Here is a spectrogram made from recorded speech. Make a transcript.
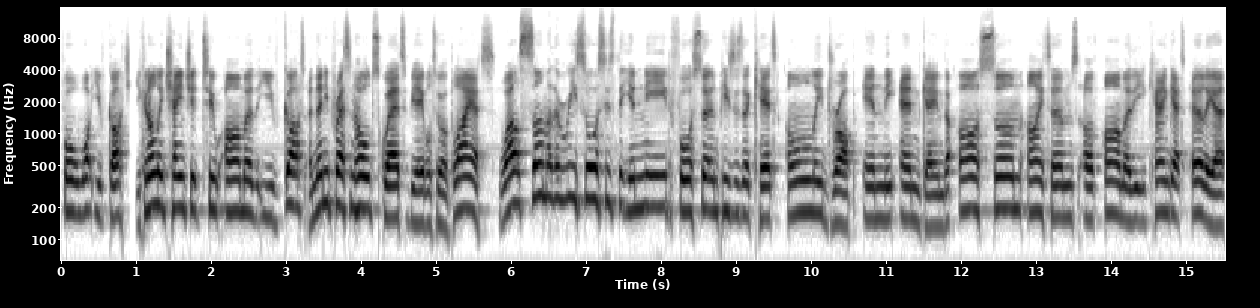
for what you've got. You can only change it to armor that you've got and then you press and hold square to be able to apply it. While some of the resources that you need for certain pieces of kit only drop in the end game, there are some items of armor that you can get earlier.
